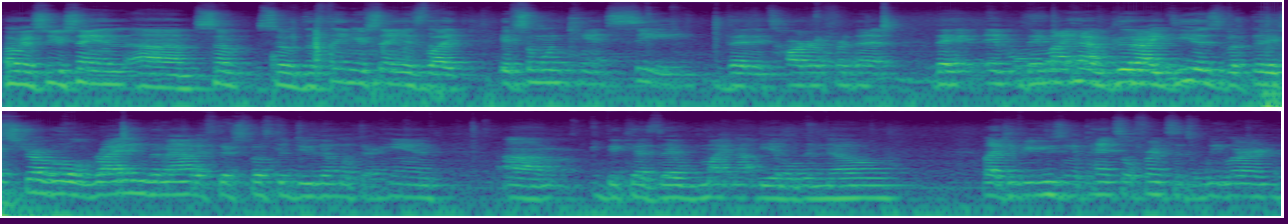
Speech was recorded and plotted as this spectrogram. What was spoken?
So. Okay, so you're saying um, some. So the thing you're saying is like, if someone can't see, then it's harder for them. They it, they might have good ideas, but they struggle writing them out if they're supposed to do them with their hand, um, because they might not be able to know. Like if you're using a pencil, for instance, we learn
